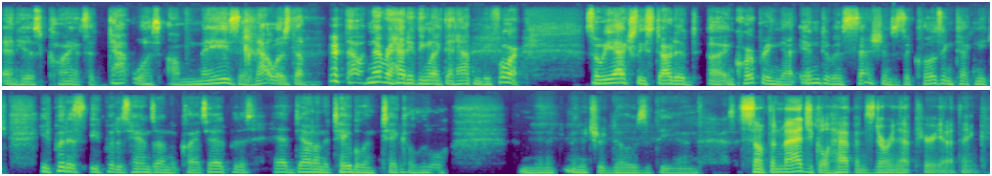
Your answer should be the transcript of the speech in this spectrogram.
And his client said, That was amazing. That was the, that never had anything like that happen before. So he actually started uh, incorporating that into his sessions as a closing technique. He put his he put his hands on the client's head, put his head down on the table, and take a little miniature doze at the end. Something magical happens during that period, I think.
